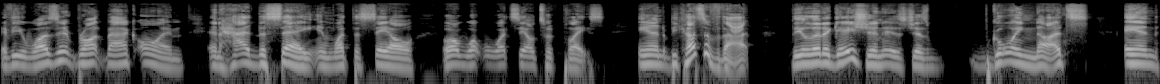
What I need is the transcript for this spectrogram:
if he wasn't brought back on and had the say in what the sale or what what sale took place. And because of that, the litigation is just going nuts and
